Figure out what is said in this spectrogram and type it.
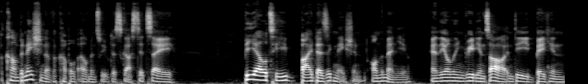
a combination of a couple of elements we've discussed. It's a BLT by designation on the menu, and the only ingredients are indeed bacon,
